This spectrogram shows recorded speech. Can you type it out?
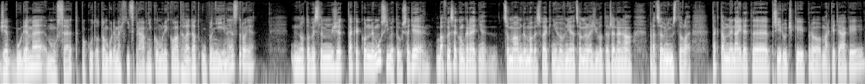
že budeme muset, pokud o tom budeme chtít správně komunikovat, hledat úplně jiné zdroje? No to myslím, že tak jako nemusíme, to už se děje. Bavme se konkrétně, co mám doma ve své knihovně a co mi leží otevřené na pracovním stole. Tak tam nenajdete příručky pro marketáky,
